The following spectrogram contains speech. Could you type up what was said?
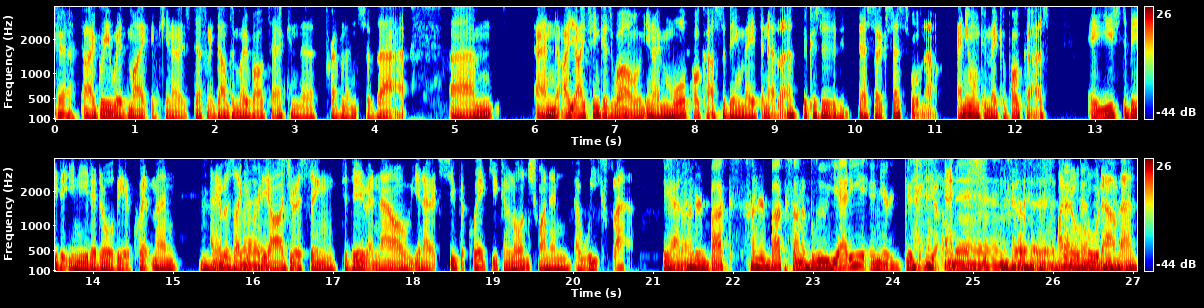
yeah. i agree with mike you know it's definitely down to mobile tech and the prevalence of that um, and I, I, think as well you know more podcasts are being made than ever because they're so accessible now anyone can make a podcast it used to be that you needed all the equipment mm-hmm, and it was like right. a pretty arduous thing to do. And now, you know, it's super quick. You can launch one in a week flat. Yeah, hundred bucks, hundred bucks on a blue Yeti, and you're good to go. man, I feel cooled out, man.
